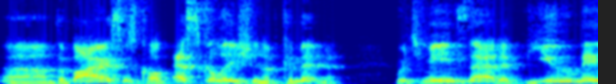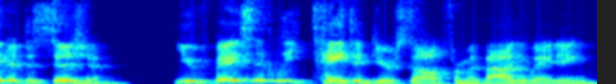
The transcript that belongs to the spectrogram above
um, the bias is called escalation of commitment, which means that if you made a decision, you've basically tainted yourself from evaluating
